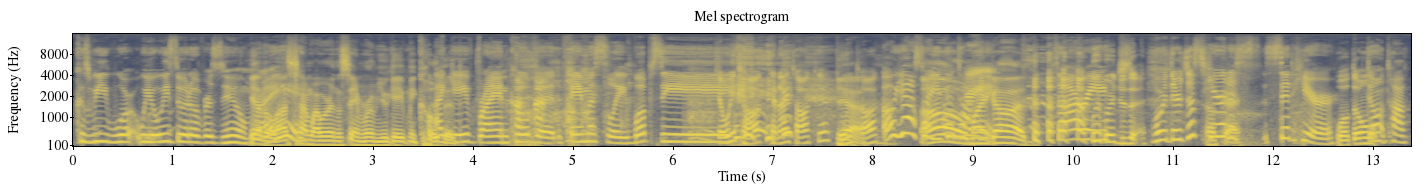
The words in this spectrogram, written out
because we were we always do it over Zoom. Yeah, right? the last time while we were in the same room, you gave me COVID. I gave Brian COVID famously. Whoopsie. Can we talk? Can I talk yet? Can Yeah. we talk? Oh yeah, so you oh can talk. my god. Sorry. We were just- We're- they're just here to Okay. s- sit here. Well, don't- don't talk,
